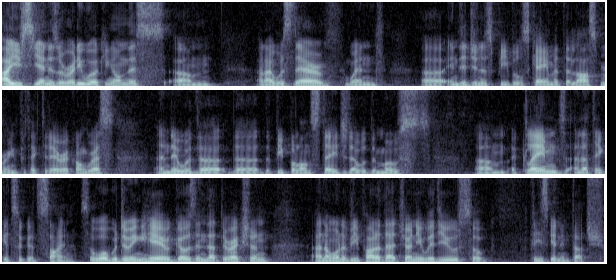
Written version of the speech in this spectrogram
IUCN is already working on this, um, and I was there when uh, indigenous peoples came at the last Marine Protected Area Congress, and they were the, the, the people on stage that were the most um, acclaimed, and I think it's a good sign. So what we're doing here goes in that direction, and I want to be part of that journey with you, so please get in touch.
